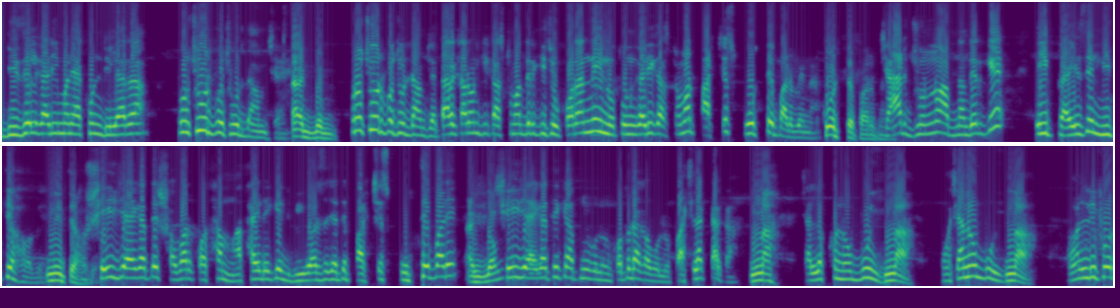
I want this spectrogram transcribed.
ডিজেল গাড়ি মানে এখন ডিলাররা প্রচুর প্রচুর দাম চায়। একদম। প্রচুর প্রচুর দাম চায়। তার কারণ কি কাস্টমারদের কিছু করার নেই নতুন গাড়ি কাস্টমার পারচেস করতে পারবে না। করতে পারবে যার জন্য আপনাদেরকে এই প্রাইসে নিতে হবে। নিতে হবে। সেই জায়গাতে সবার কথা মাথায় রেখে ভিউয়ার্স যাতে পারচেস করতে পারে একদম। সেই জায়গা থেকে আপনি বলুন কত টাকা বলব? পাঁচ লাখ টাকা? না। চার লক্ষ নব্বই? না। পঁচানব্বই? না। Only for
